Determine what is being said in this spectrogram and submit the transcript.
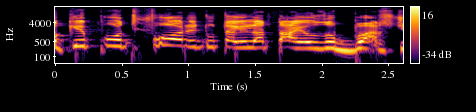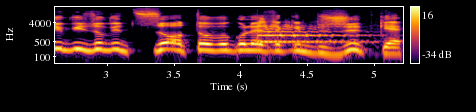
jakie potwory tutaj latają, zobaczcie widzowie, co to w ogóle jest takie brzydkie.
